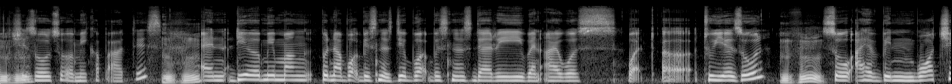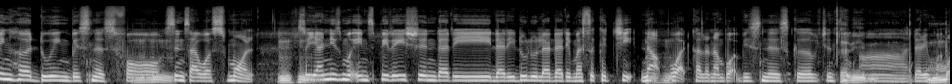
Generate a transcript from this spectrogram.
mm-hmm. she's also a makeup artist. Mm-hmm. And dia memang pernah buat business. Dia buat business dari when I was what uh, two years old. Mm-hmm. So I have been watching her doing business for mm-hmm. since I was small. Mm-hmm. So yang ni semua inspiration dari dari dulu lah dari masa kecil mm-hmm. nak buat kalau nak buat business ke macam tu. Dari, ah, dari mak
